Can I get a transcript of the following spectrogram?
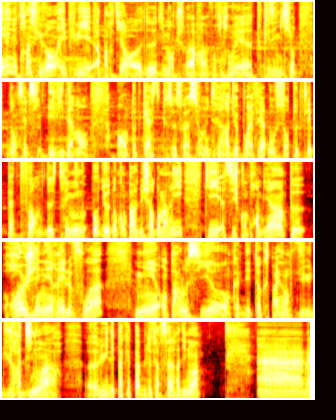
et le train suivant. Et puis à partir de dimanche soir, vous retrouvez euh, toutes les émissions, dont celle-ci évidemment en podcast, que ce soit sur nutriradio.fr ou sur toutes les plateformes de streaming audio. Donc on parle du chardon-marie qui, si je comprends bien, peut régénérer le foie, mais on parle aussi euh, en cas de détox, par exemple, du, du radis noir. lui, il n'est pas capable de faire ça, le radis noir? Euh, bah,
